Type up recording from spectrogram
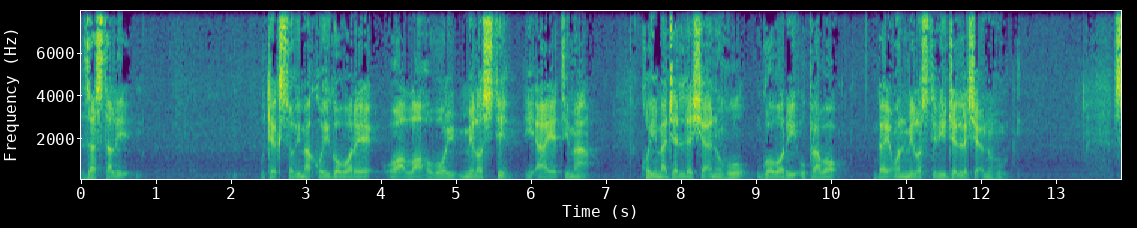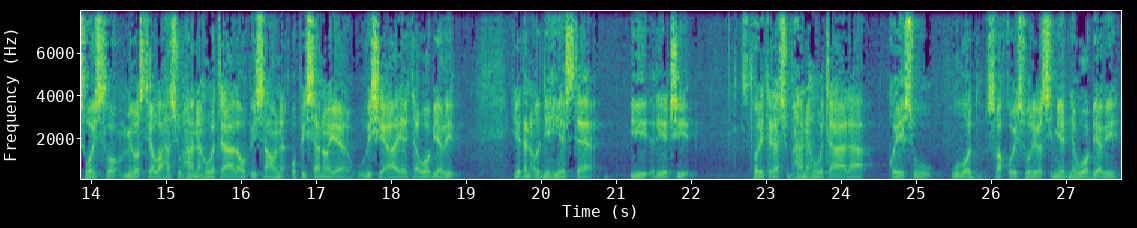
zastali u tekstovima koji govore o Allahovoj milosti i ajetima kojima Đelle še'nuhu govori upravo da je on milostivi Đelle še'nuhu. Svojstvo milosti Allaha subhanahu wa ta'ala opisano, opisano je u više ajeta u objavi jedan od njih jeste i riječi stvoritelja subhanahu wa ta'ala koje su uvod svakoj suri osim jedne u objavi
